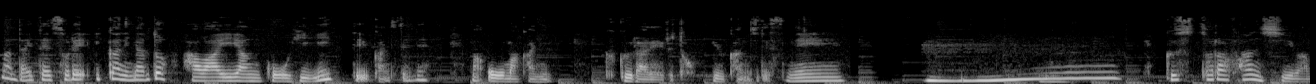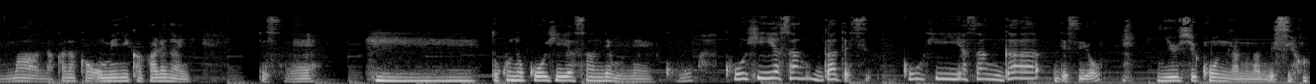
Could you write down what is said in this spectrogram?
まあ大体それ以下になるとハワイアンコーヒーっていう感じでね、まあ大まかにくくられるという感じですね。うーん。 Extra Fancy はまあなかなかお目にかかれないですね。へえ。どこのコーヒー屋さんでもね、こう、コーヒー屋さんがです。コーヒー屋さんがですよ。入手困難なんですよ。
